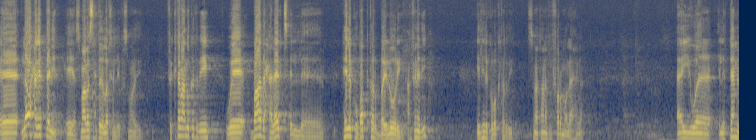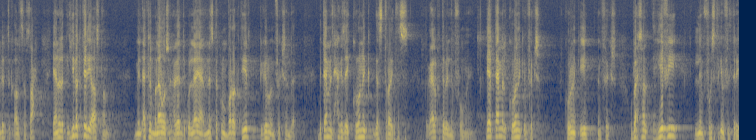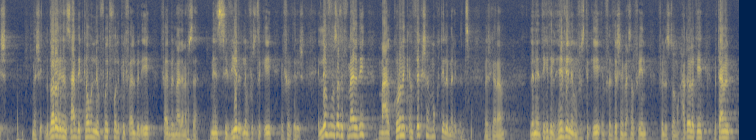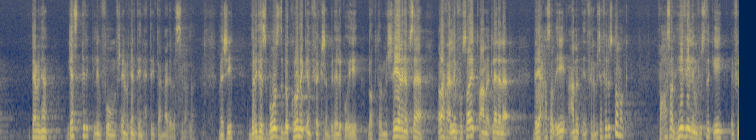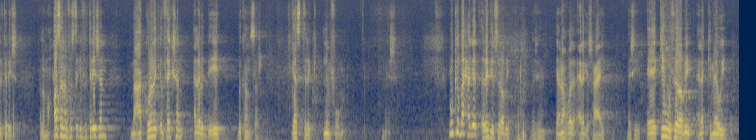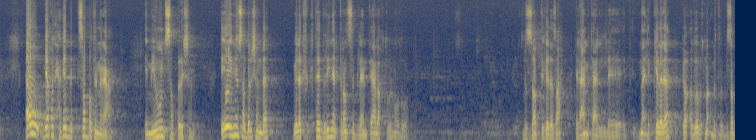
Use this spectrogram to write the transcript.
آه لو حاجات تانية. إيه اسمعوا بس حتى الله يخليكم اسمعوا دي. في الكتاب عندكم كاتب إيه؟ وبعض حالات ال Helicobacter pylori عارفينها دي؟ إيه ال Helicobacter دي؟ سمعتوا عنها في ال pharma ولا أي حاجة؟ أيوه اللي بتعمل peptic ulcer صح؟ يعني لك دي بكتيريا أصلا من الأكل الملوث والحاجات دي كلها يعني الناس بتاكل من بره كتير بيجي لهم ال infection ده. بتعمل حاجة زي chronic gastritis طب إيه علاقتها بالليمفوما يعني؟ هي بتعمل chronic infection chronic إيه؟ infection وبيحصل heavy lymphocytic infiltration ماشي. لدرجة إن ساعات بيتكون lymphoid follicle في قلب الإيه؟ في قلب المعدة نفسها. من ال severe lymphocytic إيه؟ infiltration ال lymphocyte في المعدة دي مع ال chronic infection ممكن تقلب malignant ماشي كلام؟ لأن نتيجة ال heavy lymphocytic إيه؟ infiltration بيحصل فين؟ في ال stomach. حتى يقول لك إيه؟ بتعمل بتعمل ها؟ gastric lymphoma مش أي مكان تاني الحتة دي بتاع المعدة بس نفسها. ماشي؟ predisposed ب chronic infection بال Helico إيه؟ bacter مش هي لنفسها راحت على ال lymphocyte وعملت. لا لا لا. ده هي حصل إيه؟ عملت inflammation في ال stomach. فحصل heavy lymphocytic إيه؟ infiltration فلما حصل lymphocytic infiltration مع ال chronic infection قلبت بإيه؟ ب cancer. gastric lymphoma ماشي. ممكن بقى حاجات radiotherapy ماشي. يعني واحد علاج إشعاعي. ماشي. إيه chemotherapy علاج كيماوي. أو بياخد حاجات بتثبط المناعة. immunosuppression إيه immunosuppression ده؟ بيقول لك في كتاب renal transplant إيه علاقته بالموضوع؟ بالظبط كده صح؟ العيان بتاع نقل الكلى ده بياخد أدوية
